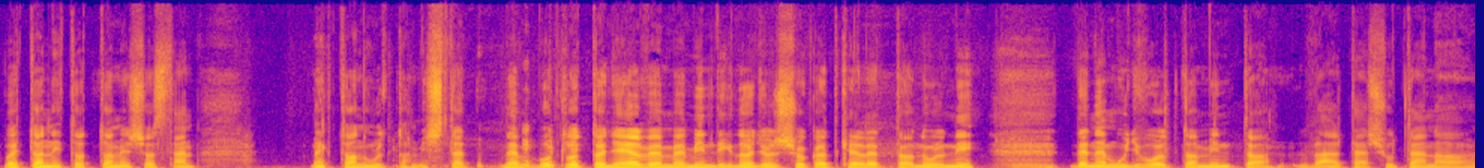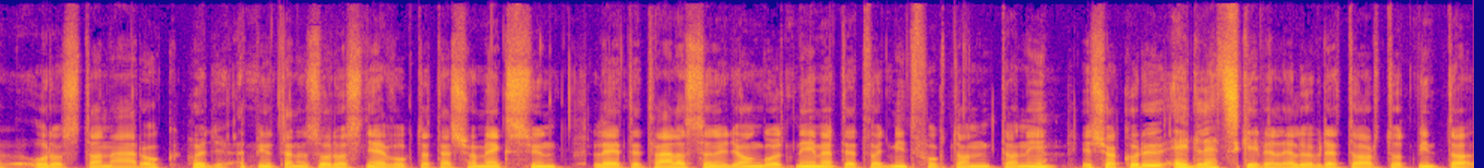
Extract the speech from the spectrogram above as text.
vagy tanítottam, és aztán meg tanultam is, tehát nem botlott a nyelvem, mert mindig nagyon sokat kellett tanulni, de nem úgy voltam, mint a váltás után a orosz tanárok, hogy hát miután az orosz nyelv oktatása megszűnt, lehetett választani, hogy angolt, németet vagy mit fog tanítani, és akkor ő egy leckével előbbre tartott, mint a,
